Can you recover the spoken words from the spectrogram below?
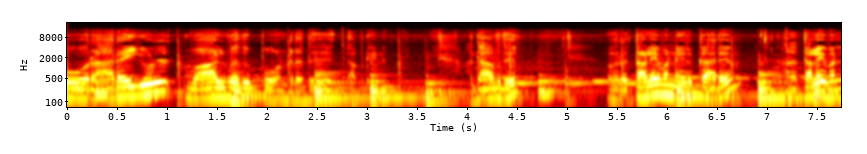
ஓர் அறையுள் வாழ்வது போன்றது அப்படின்னு. அதாவது ஒரு தலைவன் இருக்காரு. அந்த தலைவன்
